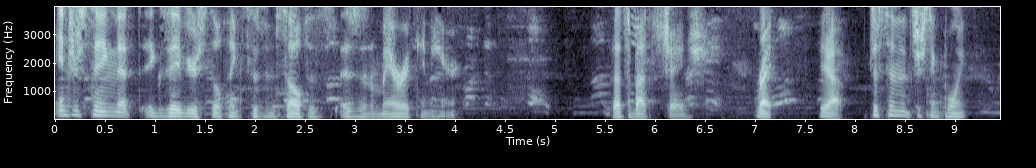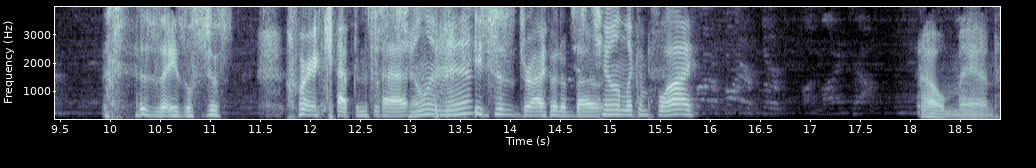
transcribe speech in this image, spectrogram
Interesting that Xavier still thinks of himself as as an American here. that's about to change. Right. Yeah, Just an interesting point. Hazel's just wearing captain's Just hat. chilling, man. He's just driving a Just boat. chilling, looking fly. Oh man.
